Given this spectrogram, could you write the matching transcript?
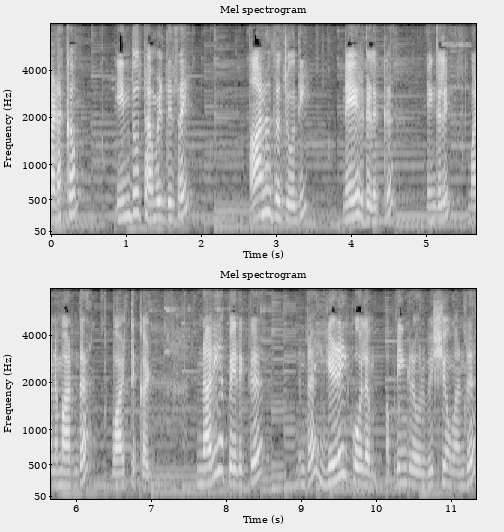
வணக்கம். இந்து தமிழ் திசை ஆனந்த ஜோதி நேயர்களுக்கு எங்களின் மனமார்ந்த வாழ்த்துக்கள். நிறைய பேருக்கு இந்த இழை கோலம் அப்படிங்கிற ஒரு விஷயம் வந்து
